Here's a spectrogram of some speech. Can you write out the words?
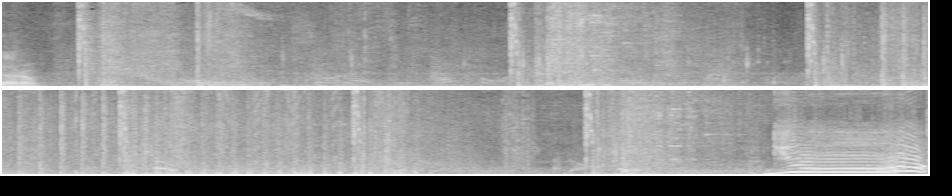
Let him. You!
